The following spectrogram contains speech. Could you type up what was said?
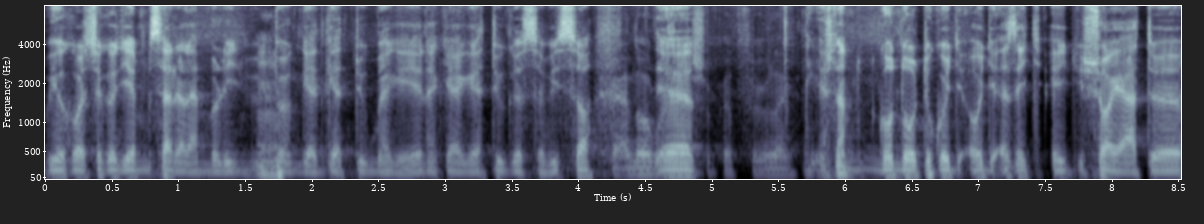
Mi akkor csak egy ilyen szerelemből így uh-huh. pöngetgettünk, meg énekelgettünk össze-vissza. De, Feldolgozásokat főleg. és nem gondoltuk, hogy, hogy ez egy, egy saját ö,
